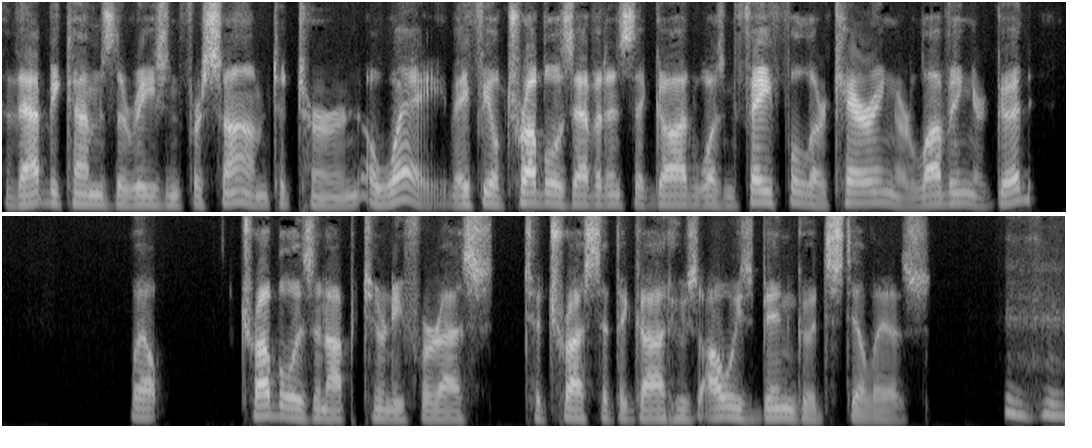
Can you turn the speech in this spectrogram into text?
that becomes the reason for some to turn away. They feel trouble is evidence that God wasn't faithful or caring or loving or good. Well, trouble is an opportunity for us to trust that the God who's always been good still is. Mm-hmm.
